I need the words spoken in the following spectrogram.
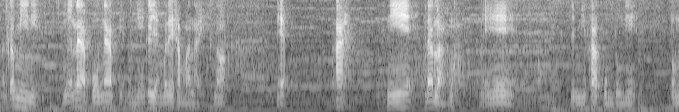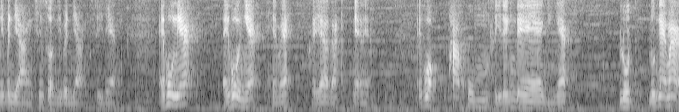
แล้วก็มีนี่เมื่อหน้าโปรงหน้าเปลี่ยนตรงนี้ก็ยังไม่ได้ทำอะไรเนาะเนี่ยอะนี้ด้านหลังนี่จะมีผ้าคลุมตรงนี้ ตรงนี้เป็นยางชิ้นส่วนนี้เป็นยางสีแดง ไอ้พวกเนี้ยไอ้พวกอย่างเงี้ยเห็นไหมขออนุญาตนะเนี่ยเนี่ยไอ้พวกผ้าคลุมสีแดงๆอย่างเงี้ยหลุดหลุดง่ายมาก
